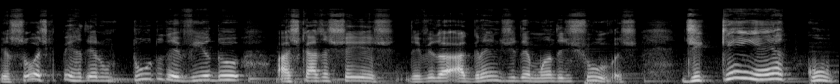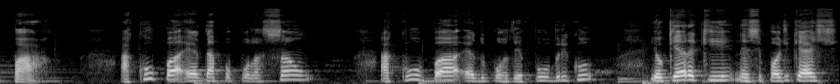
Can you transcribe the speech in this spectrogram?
pessoas que perderam tudo devido às casas cheias, devido à grande demanda de chuvas. De quem é culpa? A culpa é da população, a culpa é do poder público. E eu quero aqui nesse podcast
